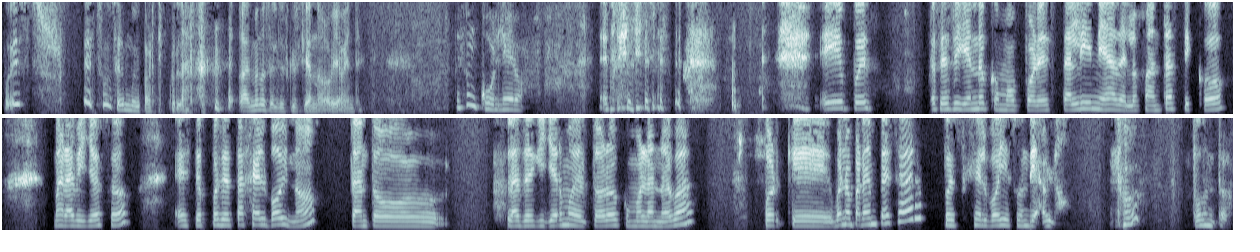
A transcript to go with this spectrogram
pues, es un ser muy particular, al menos el Dios cristiano, obviamente. Es un culero. Este... y pues o sea, siguiendo como por esta línea de lo fantástico, maravilloso, este, pues está Hellboy, ¿no? Tanto las de Guillermo del Toro como la nueva, porque, bueno, para empezar, pues Hellboy es un diablo, ¿no? Punto.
